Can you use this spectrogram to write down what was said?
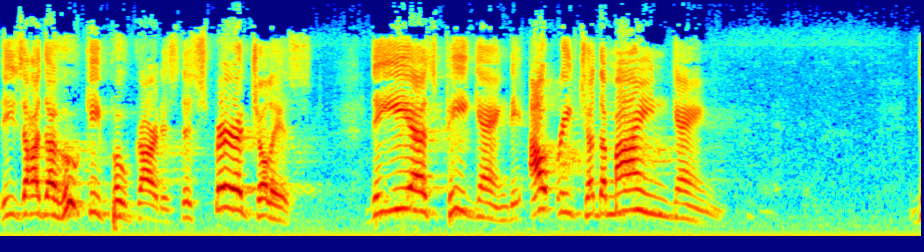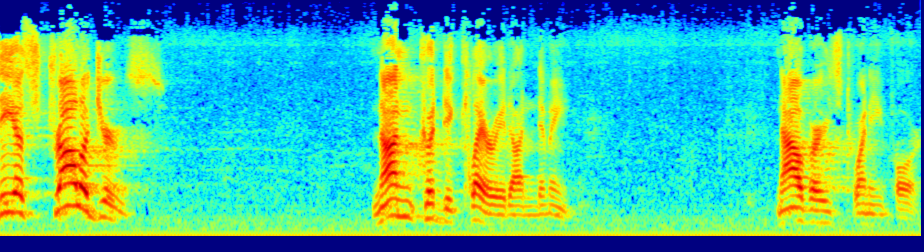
These are the hooky pook artists, the spiritualists, the ESP gang, the outreach of the mind gang, the astrologers. None could declare it unto me. Now, verse 24.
